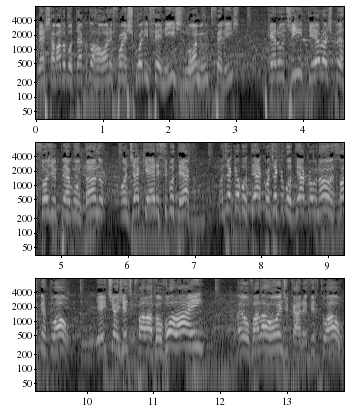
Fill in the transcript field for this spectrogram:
né, chamado Boteco do Raoni, foi uma escolha infeliz de nome, muito feliz, porque era o dia inteiro as pessoas me perguntando onde é que era esse boteco. Onde é que é boteco? Onde é que é boteco? Eu, não, é só virtual. E aí tinha gente que falava, eu vou lá, hein? Aí eu, vai lá onde, cara? É virtual.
